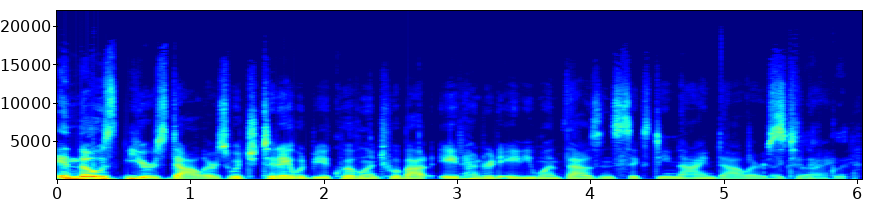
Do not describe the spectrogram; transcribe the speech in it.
in those years dollars, which today would be equivalent to about eight hundred eighty-one thousand sixty-nine dollars exactly. today.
